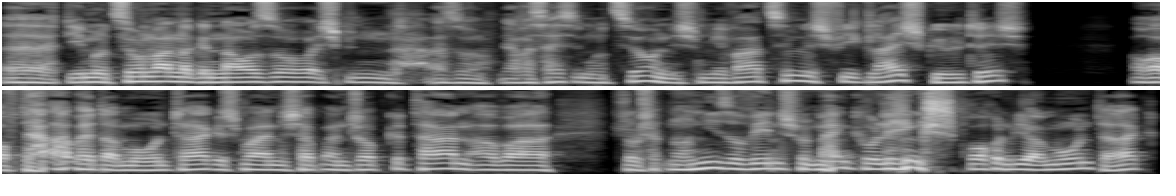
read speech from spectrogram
Äh, die Emotionen waren da genauso. Ich bin, also, ja, was heißt Emotionen? Ich, mir war ziemlich viel gleichgültig. Auch auf der Arbeit am Montag. Ich meine, ich habe meinen Job getan, aber ich glaube, ich habe noch nie so wenig mit meinen Kollegen gesprochen wie am Montag.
